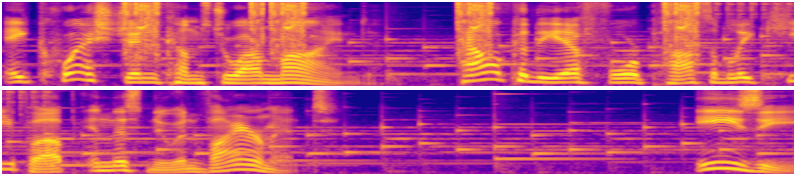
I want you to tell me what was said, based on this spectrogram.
A question comes to our mind. How could the F-4 possibly keep up in this new environment? Easy,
